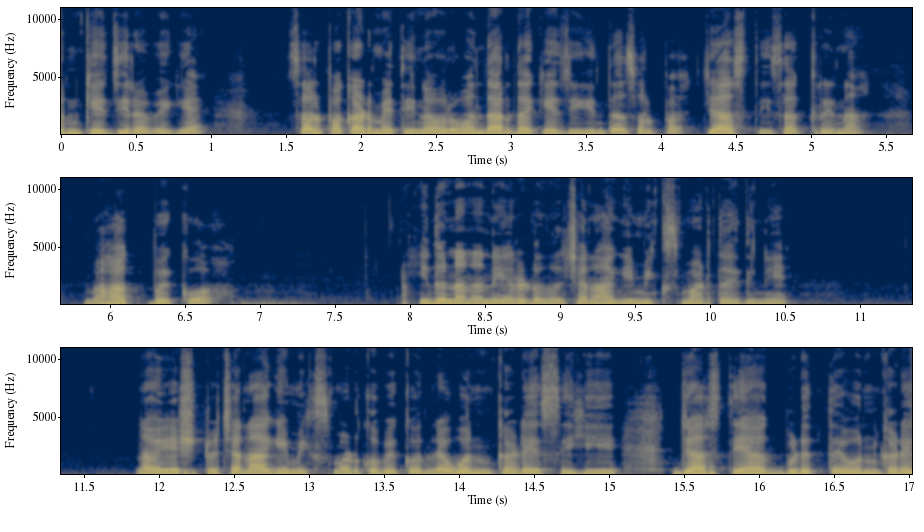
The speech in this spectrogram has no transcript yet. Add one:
ಒಂದು ಕೆ ಜಿ ರವೆಗೆ. ಸ್ವಲ್ಪ ಕಡಿಮೆ ತಿನ್ನೋರು ಒಂದು ಅರ್ಧ ಕೆ ಜಿಗಿಂತ ಸ್ವಲ್ಪ ಜಾಸ್ತಿ ಸಕ್ಕರೆನ ಹಾಕಬೇಕು. ಇದನ್ನು ನಾನು ಎರಡೂ ಚೆನ್ನಾಗಿ ಮಿಕ್ಸ್ ಮಾಡ್ತಾಯಿದ್ದೀನಿ ನಾವು ಎಷ್ಟು ಚೆನ್ನಾಗಿ ಮಿಕ್ಸ್ ಮಾಡ್ಕೋಬೇಕು ಅಂದರೆ ಒಂದು ಕಡೆ ಸಿಹಿ ಜಾಸ್ತಿ ಆಗಿಬಿಡುತ್ತೆ, ಒಂದು ಕಡೆ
